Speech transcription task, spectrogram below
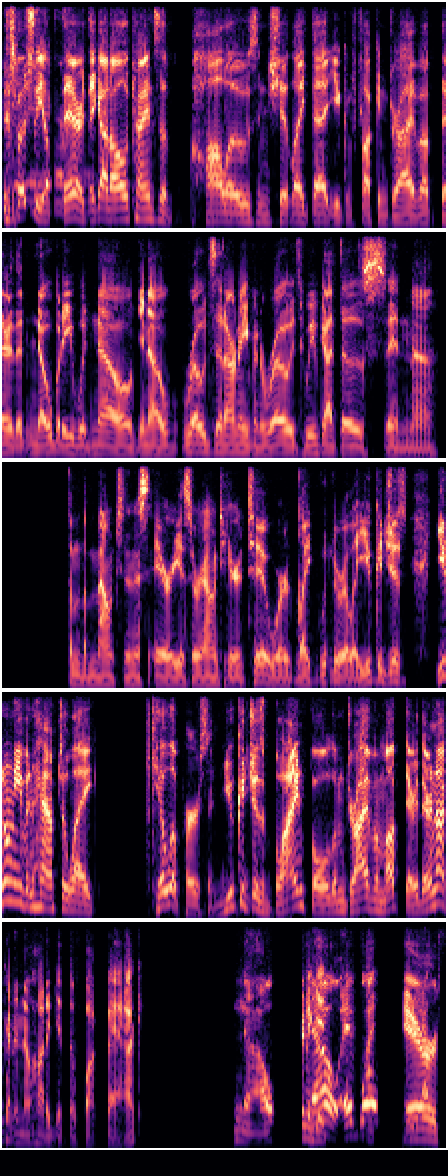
Especially yeah. up there, they got all kinds of hollows and shit like that. You can fucking drive up there that nobody would know. You know, roads that aren't even roads. We've got those in uh, some of the mountainous areas around here too, where like literally you could just you don't even have to like kill a person. You could just blindfold them, drive them up there. They're not going to know how to get the fuck back. No. They're gonna no, get it, well, air yeah. or some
